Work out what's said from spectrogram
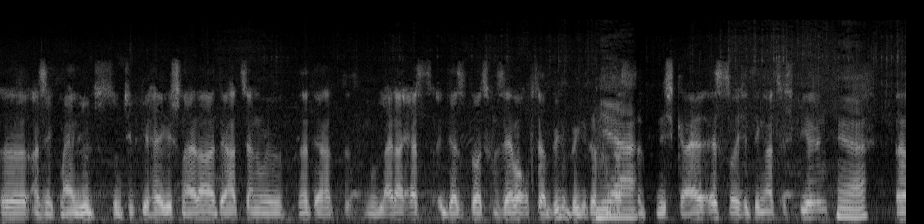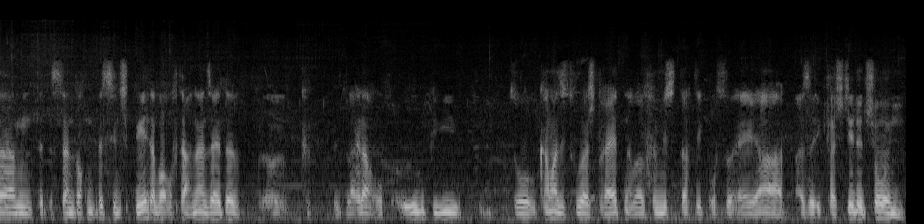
äh, also ich meine, gut, so ein Typ wie Helge Schneider, der hat's ja nur, ne, der hat nur leider erst in der Situation selber auf der Bühne begriffen, Ja. dass das nicht geil ist, solche Dinger zu spielen. Ja. Ähm, das ist dann doch ein bisschen spät, aber auf der anderen Seite äh, leider auch irgendwie, so kann man sich drüber streiten, aber für mich dachte ich auch so, ey ja, also ich verstehe das schon.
